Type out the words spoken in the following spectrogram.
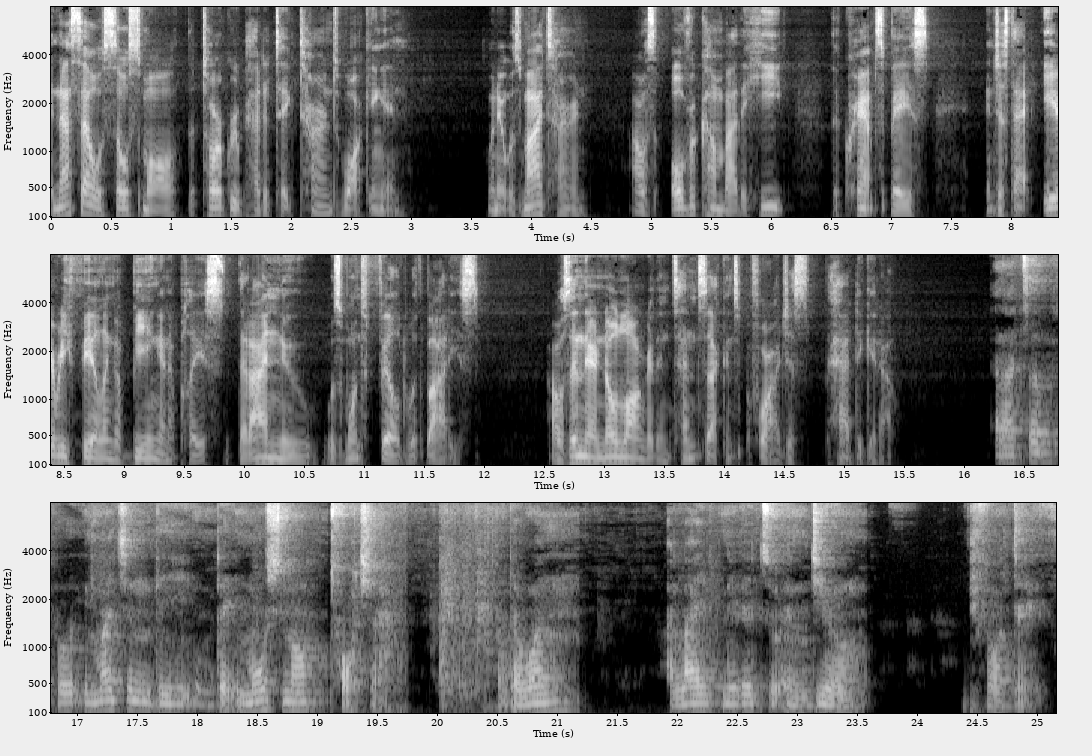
And that cell was so small, the tour group had to take turns walking in. When it was my turn, I was overcome by the heat, the cramped space, and just that eerie feeling of being in a place that I knew was once filled with bodies. I was in there no longer than 10 seconds before I just had to get out. And I tell people, imagine the, the emotional torture the one alive needed to endure before death.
